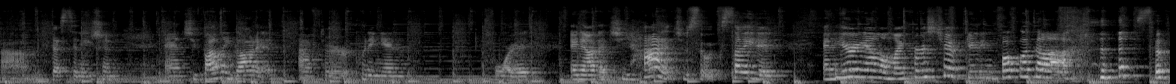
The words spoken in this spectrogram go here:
um, destination. And she finally got it after putting in for it. And now that she had it, she was so excited. And here I am on my first trip getting Bogota. so,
